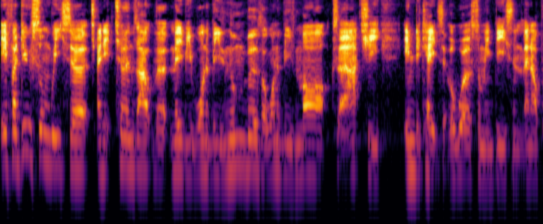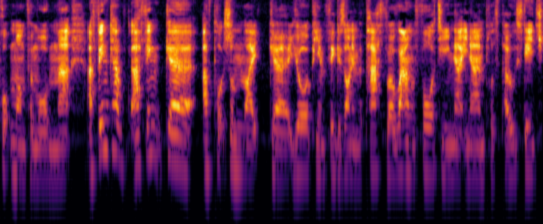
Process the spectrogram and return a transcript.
if I do some research and it turns out that maybe one of these numbers or one of these marks actually indicates that they're worth something decent, then I'll put them on for more than that. I think I've I think uh, I've put some like uh, European figures on in the past for around fourteen ninety nine plus postage,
